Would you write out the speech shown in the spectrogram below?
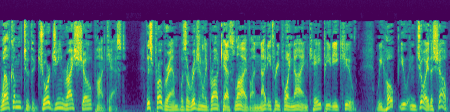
Welcome to the Georgene Rice Show podcast. This program was originally broadcast live on 93.9 KPDQ. We hope you enjoy the show.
